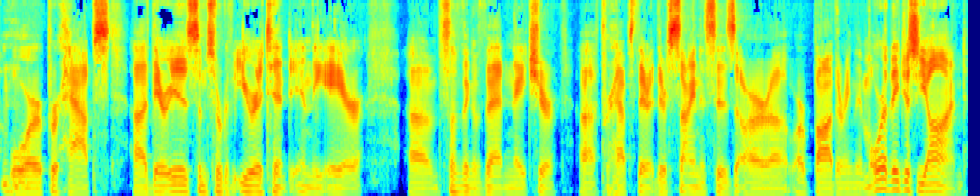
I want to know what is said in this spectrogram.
mm-hmm. or perhaps uh, there is some sort of irritant in the air. Um, something of that nature. Uh, perhaps their their sinuses are uh, are bothering them, or they just yawned.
